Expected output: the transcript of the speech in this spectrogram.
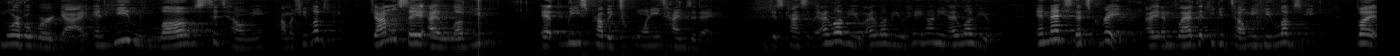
more of a word guy, and he loves to tell me how much he loves me. John will say, I love you at least probably 20 times a day. Just constantly, I love you, I love you, hey honey, I love you. And that's, that's great. I, I'm glad that he can tell me he loves me. But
